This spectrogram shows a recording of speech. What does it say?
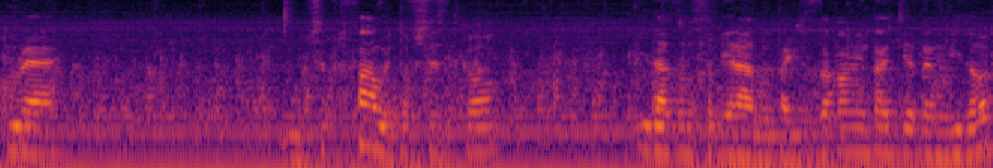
które przetrwały to wszystko i dadzą sobie radę. Także zapamiętajcie ten widok.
